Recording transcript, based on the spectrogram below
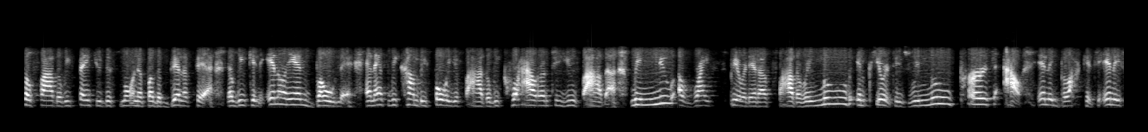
So, Father, we thank you this morning for the benefit that we can enter in boldly. And as we come before you, Father, we cry out unto you, Father. Renew a right spirit in us, Father. Remove impurities, remove, purge out any blockage, any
